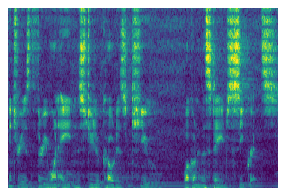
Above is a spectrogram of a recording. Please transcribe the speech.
Entry is 318 and the studio code is Q. Welcome to the stage, Secrets.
